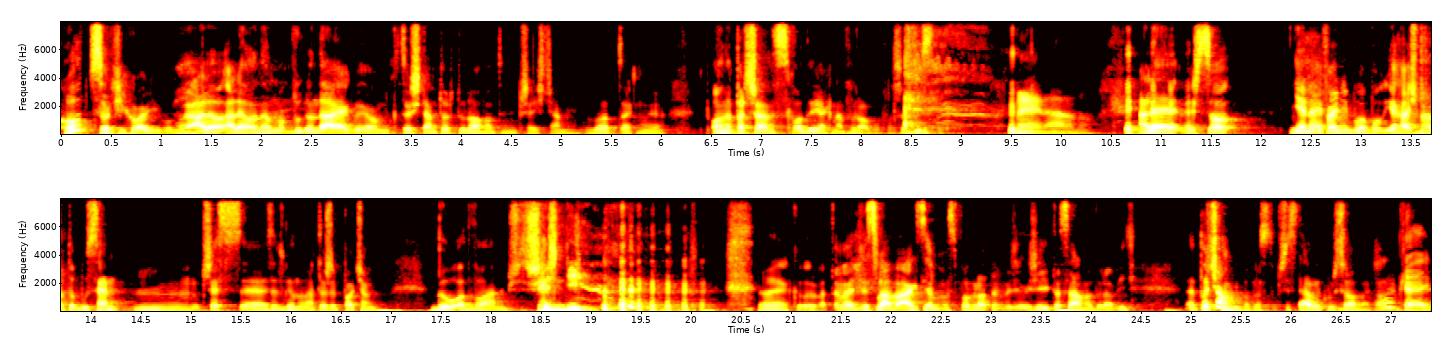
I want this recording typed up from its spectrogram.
O co ci chodzi w ogóle? Ale, ale ona wyglądała jakby ją ktoś tam torturował tymi przejściami. Bo tak mówię, ona patrzyła na schody jak na wrogów osobistych. Man, I don't know. Ale wiesz co? Nie, najfajniej było, bo jechaliśmy autobusem mm, przez, e, ze względu na to, że pociąg był odwołany przez 6 dni. No nie, kurwa, to będzie słaba akcja, bo z powrotem będziemy musieli to samo zrobić. E, Pociągi po prostu przestały kursować. nie? Okej,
